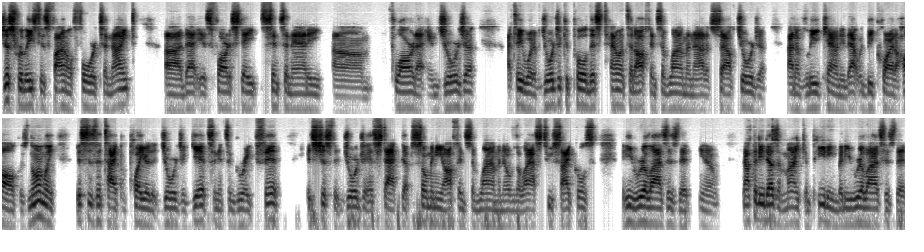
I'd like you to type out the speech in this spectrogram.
just released his final four tonight. Uh, that is Florida State, Cincinnati, um, Florida, and Georgia. I tell you what, if Georgia could pull this talented offensive lineman out of South Georgia, out of Lee County, that would be quite a haul. Because normally this is the type of player that Georgia gets, and it's a great fit. It's just that Georgia has stacked up so many offensive linemen over the last two cycles that he realizes that you know not that he doesn't mind competing, but he realizes that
